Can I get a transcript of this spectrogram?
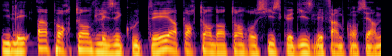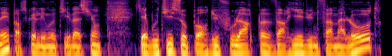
Il est important de les écouter, important d'entendre aussi ce que disent les femmes concernées, parce que les motivations qui aboutissent au port du foulard peuvent varier d'une femme à l'autre.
